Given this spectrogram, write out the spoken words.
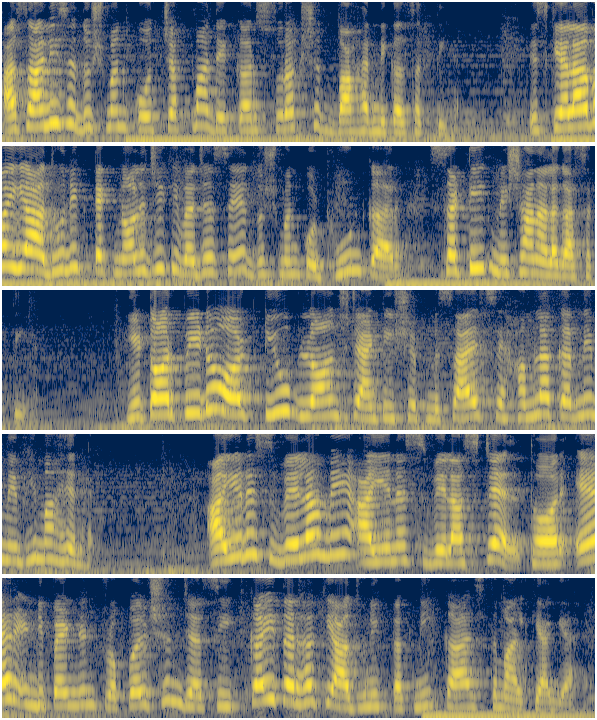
आसानी से दुश्मन को चकमा देकर सुरक्षित बाहर निकल सकती है। इसके अलावा यह आधुनिक टेक्नोलॉजी की वजह से दुश्मन को ढूंढकर सटीक निशाना लगा सकती है। ये टॉर्पीडो और ट्यूब लॉन्च एंटीशिप मिसाइल से हमला करने में भी माहिर है। आईएनएस वेला में आईएनएस वेला स्टेल्थ और एयर इंडिपेंडेंट प्रोपल्शन जैसी कई तरह की आधुनिक तकनीक का इस्तेमाल किया गया है।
